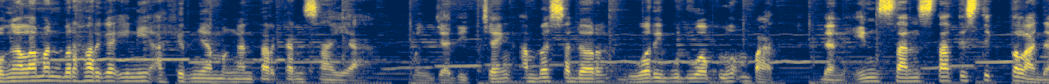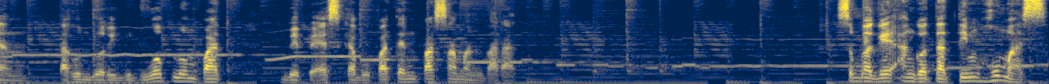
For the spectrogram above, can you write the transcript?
Pengalaman berharga ini akhirnya mengantarkan saya menjadi Ceng Ambassador 2024 dan Insan Statistik Teladan tahun 2024 BPS Kabupaten Pasaman Barat. Sebagai anggota tim Humas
